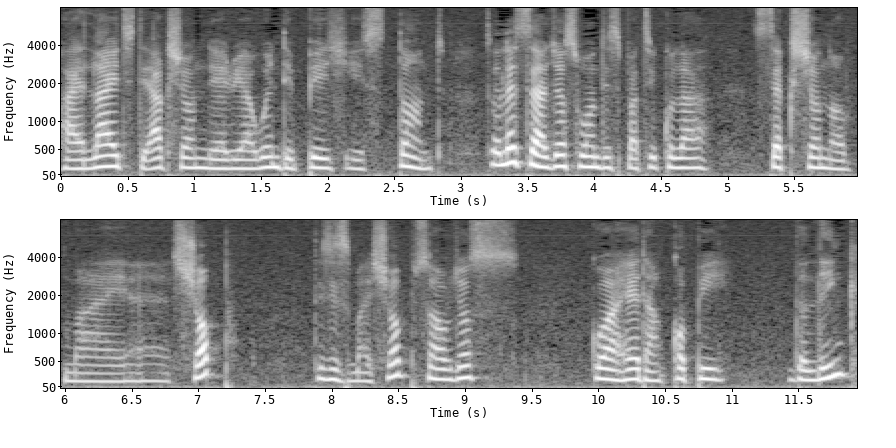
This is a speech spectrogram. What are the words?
highlight the action area when the page is turned so let's say I just want this particular section of my uh, shop. This is my shop. So I'll just go ahead and copy the link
